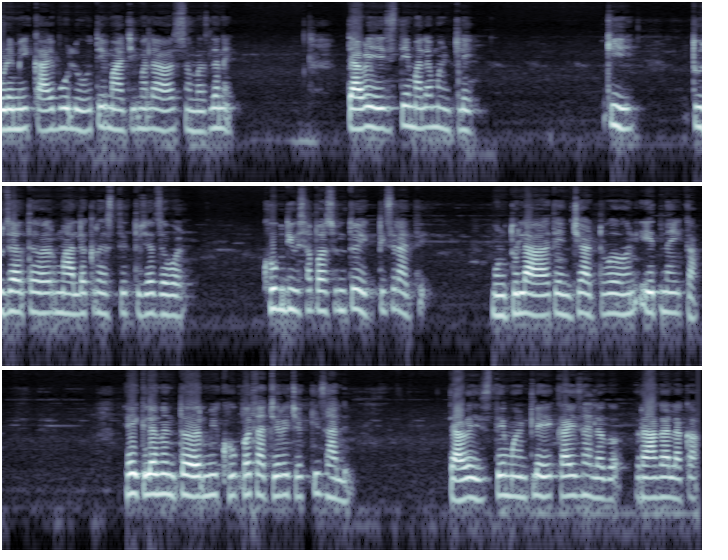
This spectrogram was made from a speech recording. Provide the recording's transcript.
पुढे मी काय बोलू ते माझी मला समजलं नाही. त्यावेळेस ते मला म्हटले की तुझा तर मालक नसते तुझ्याजवळ खूप दिवसापासून तू एकटीच राहते. मग तुला त्यांची आठवण येत नाही का? हे ऐकल्यानंतर मी खूपच आश्चर्यचकित झाले. त्यावेळेस ते म्हटले काय झालं गं? राग आला का?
